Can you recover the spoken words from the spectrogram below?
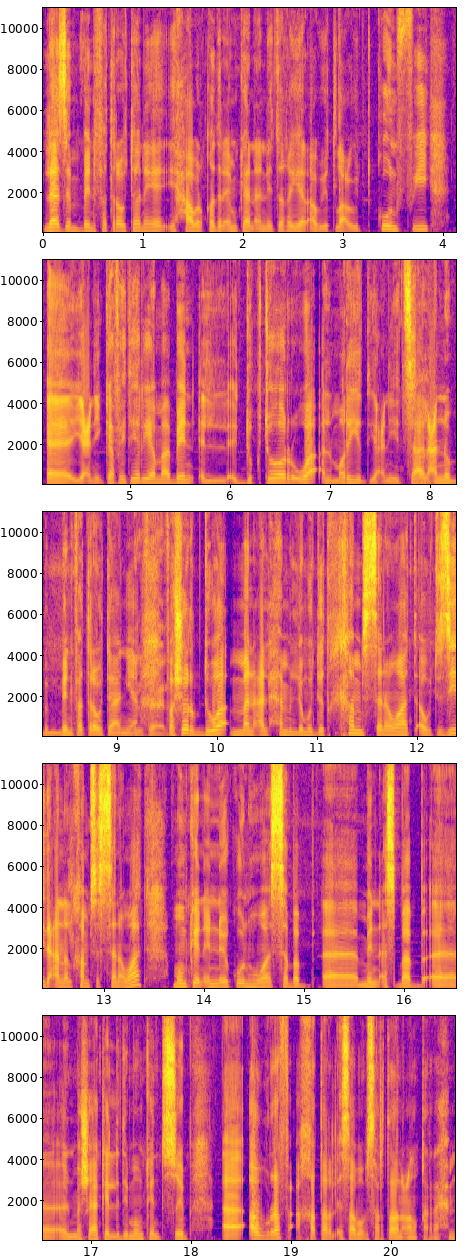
لازم بين فترة وثانية يحاول قدر الإمكان أن يتغير أو يطلع وتكون في يعني كافيتيريا ما بين ال- الدكتور والمريض يعني يتساءل صح. عنه بين فترة وثانية. فشرب دواء منع الحمل لمدة خمس سنوات أو تزيد عن الخمس السنوات ممكن إنه يكون هو سبب آه من أسباب آه المشاكل التي ممكن تصيب آه أو رفع خطر الإصابة بسرطان عنق الرحم.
